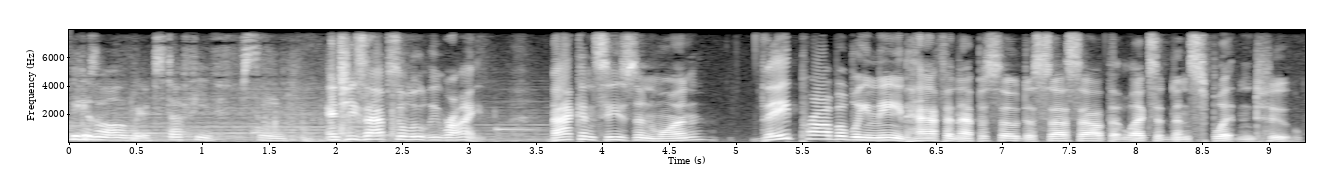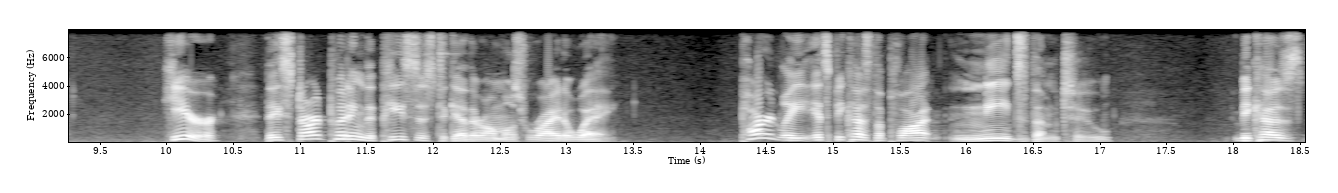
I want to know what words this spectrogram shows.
because of all the weird stuff you've seen. And she's absolutely right. Back in season one, they probably need half an episode to suss out that Lex had been split in two. Here, they start putting the pieces together almost right away. Partly, it's because the plot needs them to. Because,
